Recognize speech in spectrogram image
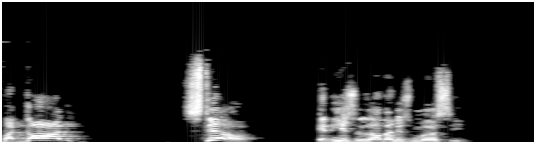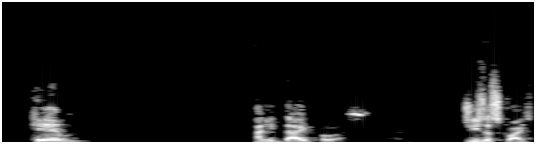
But God, still, in His love and His mercy, came and he died for us. Jesus Christ.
